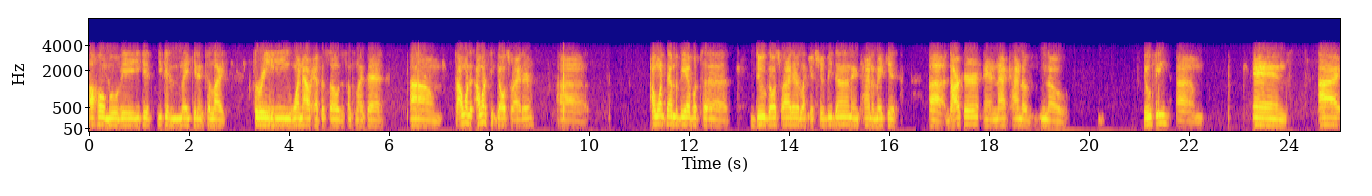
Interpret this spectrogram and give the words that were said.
a whole movie you could you can make it into like three one hour episodes or something like that um so I want to I want to see Ghost Rider uh I want them to be able to do Ghost Rider like it should be done and kind of make it uh darker and not kind of, you know, goofy. Um and I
